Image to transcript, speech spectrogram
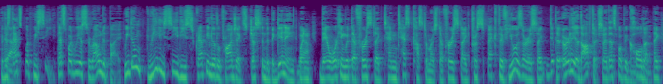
because yeah. that's what we see. That's what we are surrounded by. We don't really see these scrappy little projects just in the beginning when they're working with their first like ten test customers, their first like prospective users, like the early adopters. Right, that's what we call mm-hmm. them, like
